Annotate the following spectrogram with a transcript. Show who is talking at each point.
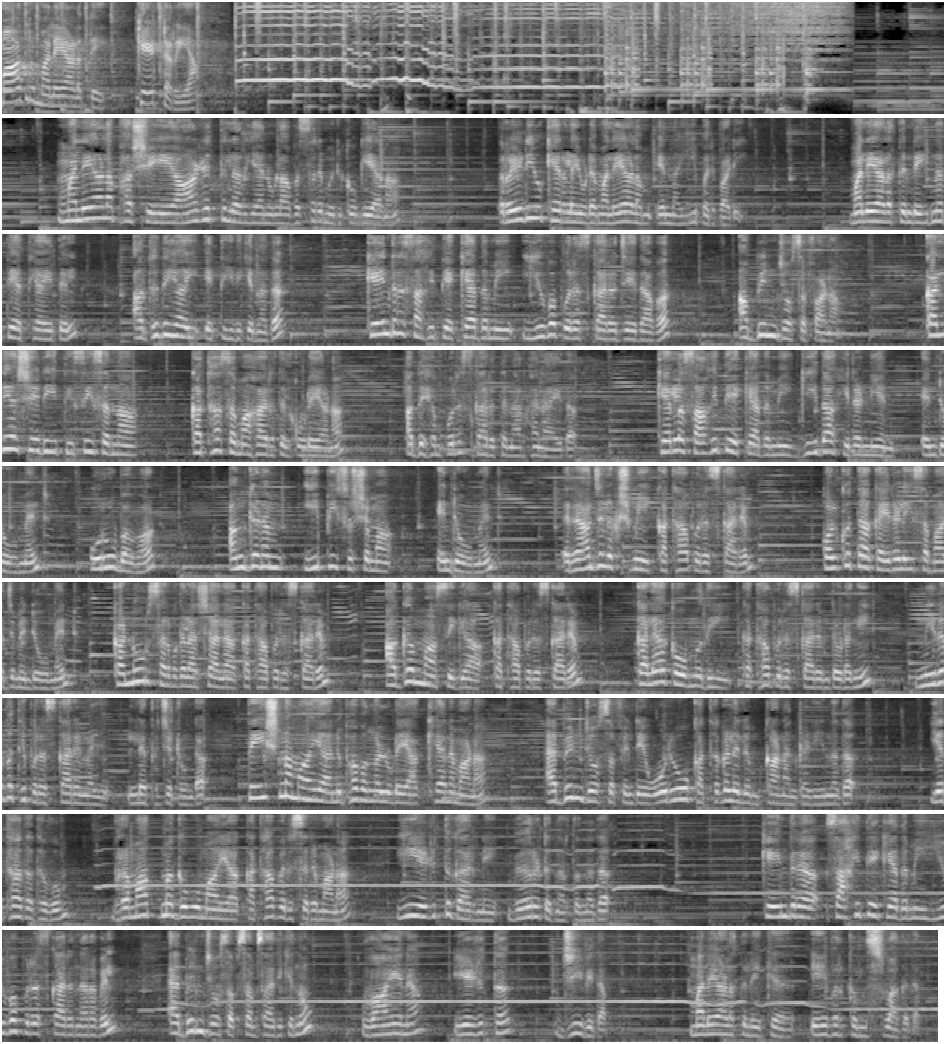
Speaker 1: മാതൃമലയാളത്തെ കേട്ടറിയാം.
Speaker 2: മലയാള ഭാഷയെ ആഴത്തിലറിയാനുള്ള അവസരമൊരുക്കുകയാണ് റേഡിയോ കേരളയുടെ മലയാളം എന്ന ഈ പരിപാടി. മലയാളത്തിന്റെ ഇന്നത്തെ അധ്യായത്തിൽ അതിഥിയായി എത്തിയിരിക്കുന്നത് കേന്ദ്ര സാഹിത്യ അക്കാദമി യുവ പുരസ്കാര ജേതാവ് അബിൻ ജോസഫാണ്. കല്യാശ്ശേരി തിസീസ് എന്ന കഥാസമാഹാരത്തിൽ കൂടെയാണ് അദ്ദേഹം പുരസ്കാരത്തിന് അർഹനായത് Kerala Sahitya Akademi Geetha Hiranyan endowment Uroob award Ankanam E P Sushama endowment Rajalakshmi കഥാപുരസ്കാരം Kolkata Kairali Samajam endowment Kannur സർവകലാശാല കഥാപുരസ്കാരം അകം മാസിക കഥാപുരസ്കാരം കലാകൗമുദി കഥാപുരസ്കാരം തുടങ്ങി നിരവധി പുരസ്കാരങ്ങൾ ലഭിച്ചിട്ടുണ്ട്. തീഷ്ണമായ അനുഭവങ്ങളുടെ ആഖ്യാനമാണ് അബിൻ ജോസഫിന്റെ ഓരോ കഥകളിലും കാണാൻ കഴിയുന്നത്. യഥാതഥവും ഭ്രമാത്മകവുമായ കഥാപരിസരമാണ് ഈ എഴുത്തുകാരനെ വേറിട്ട് നിർത്തുന്നത്. കേന്ദ്ര സാഹിത്യ അക്കാദമി യുവ പുരസ്കാര നിറവിൽ അബിൻ ജോസഫ് സംസാരിക്കുന്നു. വായന എഴുത്ത് ജീവിതം. മലയാളത്തിലേക്ക് ഏവർക്കും സ്വാഗതം.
